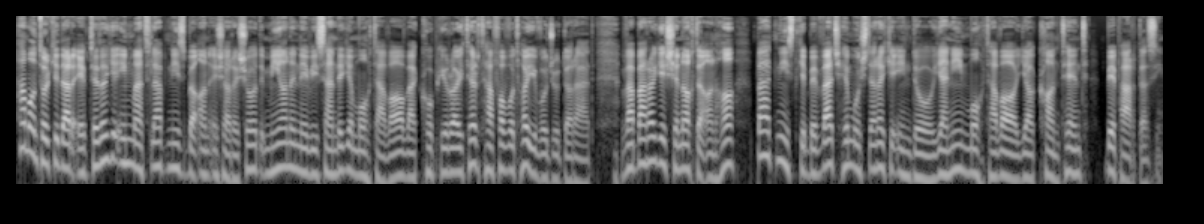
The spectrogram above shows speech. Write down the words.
همانطور که در ابتدای این مطلب نیز به آن اشاره شد میان نویسنده محتوا و copywriter تفاوت‌هایی وجود دارد و برای شناخت آنها بد نیست که به وجه مشترک این دو یعنی محتوا یا content بپردازیم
